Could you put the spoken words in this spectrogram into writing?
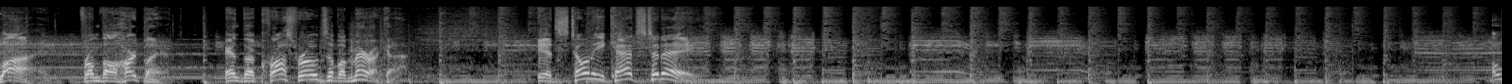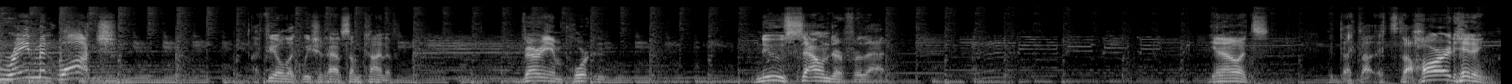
Live from the heartland and the crossroads of America, it's Tony Katz today. Arraignment Watch. I feel like we should have some kind of very important news sounder for that. You know, it's like the, it's the hard hitting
